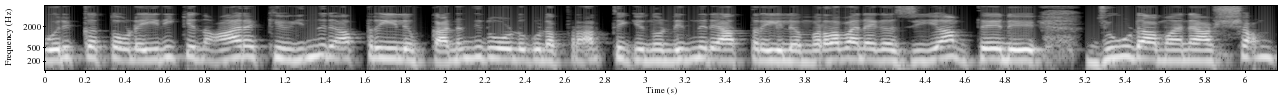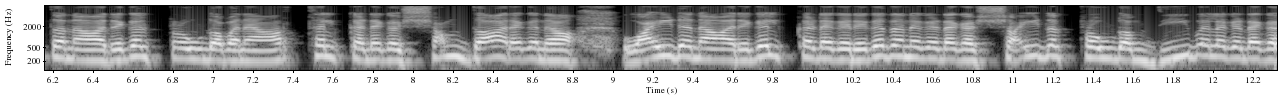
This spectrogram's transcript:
ഒരുക്കത്തോടെ ഇരിക്കുന്ന ആരൊക്കെയോ ഇന്ന് രാത്രിയിലും കണ്ണുനീരോടുകൂടെ പ്രാർത്ഥിക്കുന്നുണ്ട്. ഇന്ന് രാത്രിയിലും റവനക സിയാം തേന് ജൂഡമന ശംതന രഗൽ പ്രൗഢവന അർത്ഥൽ കടക ശംധാരകന വൈഡന രഗൽ കടക രഗതന കടക ഷൈഡൽ പ്രൗഢം ദീപല ഘടക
